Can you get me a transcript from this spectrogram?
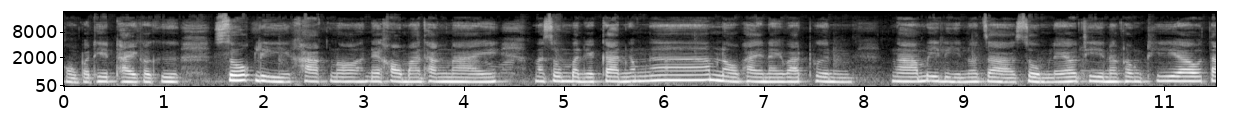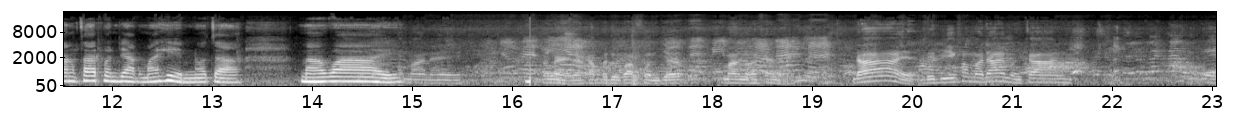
ของประเทศไทยก็คือโชคดีคักเนาะได้เข้ามาทางใน มาชมบรรยากาศงามๆเนาะภายในวัดเพิ่นงามอีหลีเนาะจ้ะสมแล้วที่นักท่องเที่ยวต่างชาติเพิ่นอยากมาเห็นเนาะจ้ะมาไหว้เข้ามาในข้างในนะครับมาดูว่าคนเยอะมากน้อยแค่ไหนได้บีบีเข้ามาได้เหมือนกันโอ้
